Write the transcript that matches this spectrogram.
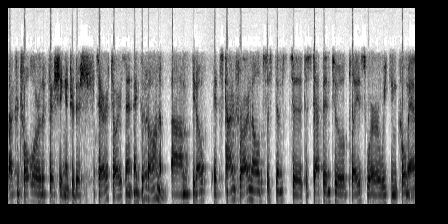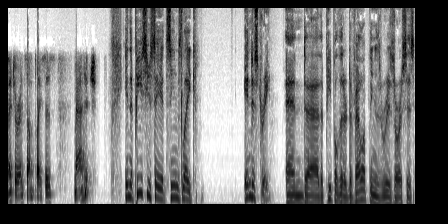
uh, control over the fishing in traditional territories, and, and good on them. Um, you know, it's time for our knowledge systems to, to step into a place where we can co-manage, or in some places, manage. In the piece, you say it seems like industry and uh, the people that are developing these resources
